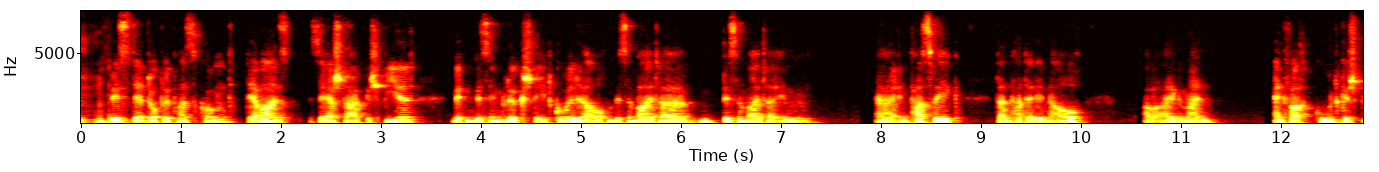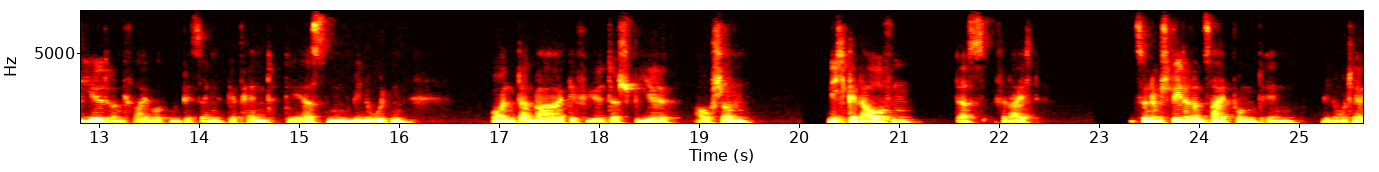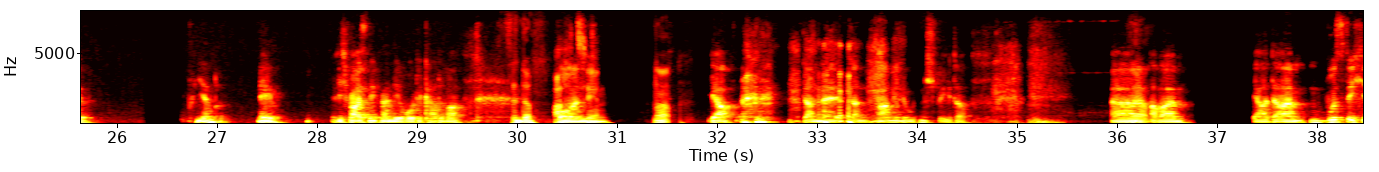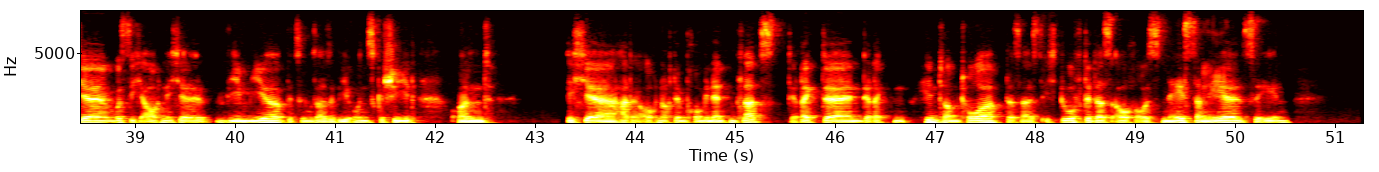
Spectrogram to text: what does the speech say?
mhm. bis der Doppelpass kommt. Der war sehr stark gespielt. Mit ein bisschen Glück steht Gulde auch ein bisschen weiter, ein bisschen weiter im, äh, im Passweg. Dann hat er den auch. Aber allgemein einfach gut gespielt und Freiburg ein bisschen gepennt die ersten Minuten. Und dann war gefühlt das Spiel auch schon nicht gelaufen. Das vielleicht zu einem späteren Zeitpunkt in Minute 4. Nee, ich weiß nicht, wann die rote Karte war. Sind 18. Und, ja, dann, äh, dann ein paar Minuten später. Äh, ja. Aber ja, da wusste ich, äh, wusste ich auch nicht, äh, wie mir bzw. wie uns geschieht. Und ich äh, hatte auch noch den prominenten Platz direkt, direkt hinterm Tor. Das heißt, ich durfte das auch aus nächster Nähe sehen.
